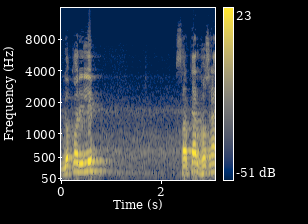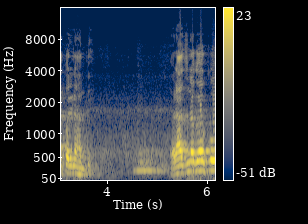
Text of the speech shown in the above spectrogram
ଲୋକ ରିଲିଫ୍ ସରକାର ଘୋଷଣା କରିନାହାନ୍ତି ରାଜନଗରକୁ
